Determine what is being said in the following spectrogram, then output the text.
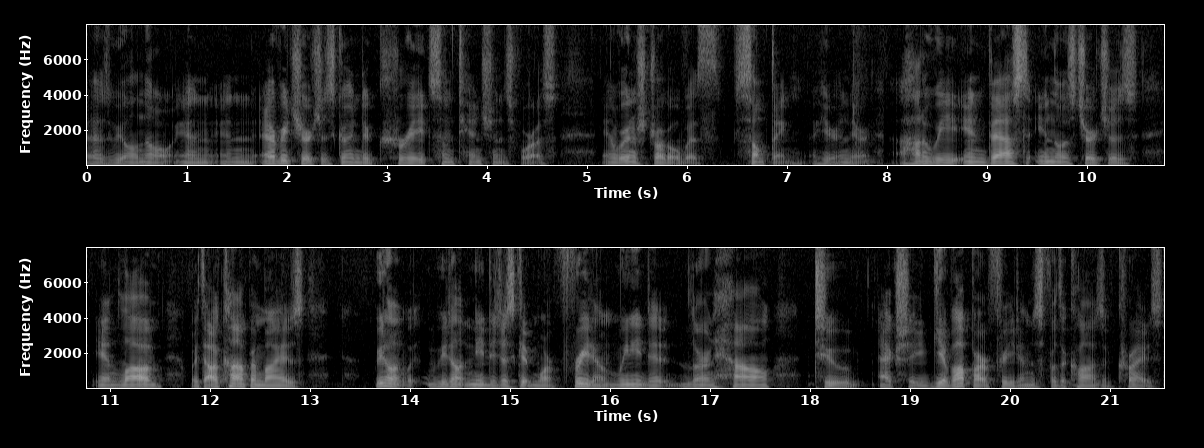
as we all know, and, and every church is going to create some tensions for us, and we're going to struggle with something here and there. How do we invest in those churches in love? without compromise, we don't, we don't need to just get more freedom. We need to learn how to actually give up our freedoms for the cause of Christ.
